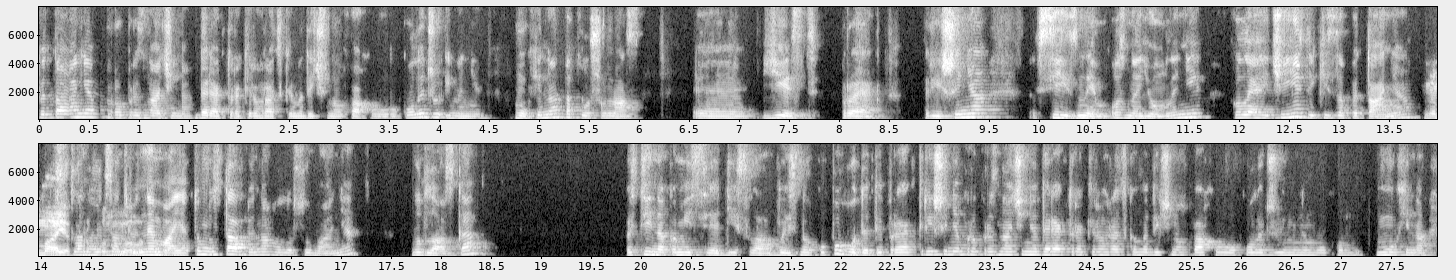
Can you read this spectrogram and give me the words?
питання про призначення директора Кіровоградського медичного фахового коледжу імені Мухіна. Також у нас е, є проект рішення, всі з ним ознайомлені. Колеги, чи є якісь запитання? Немає, голосувати. немає, тому ставлю на голосування. Будь ласка. Постійна комісія дійшла висновку погодити проект рішення про призначення директора Кіровоградського медичного фахового коледжу імені Мухіна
